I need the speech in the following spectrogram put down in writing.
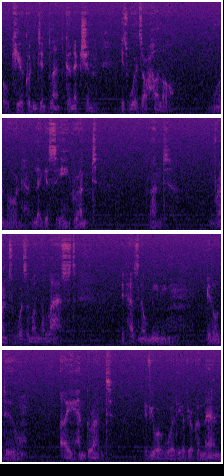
Okeer couldn't implant connection. His words are hollow. Warlord, Legacy, Grunt. Grunt. Grunt was among the last. It has no meaning. It'll do. I am Grunt. If you are worthy of your command,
